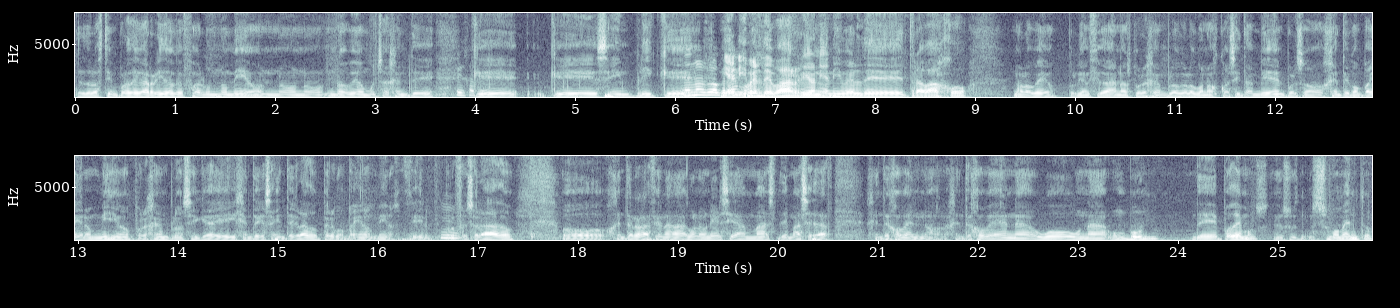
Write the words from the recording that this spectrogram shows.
desde los tiempos de Garrido, que fue alumno mío, no, no, no veo mucha gente que, que se implique No ni a nivel de barrio ni a nivel de trabajo. No lo veo, porque en Ciudadanos, por ejemplo, que lo conozco así también, pues son gente, compañeros míos, por ejemplo, sí que hay gente que se ha integrado, pero compañeros míos, es decir, profesorado o gente relacionada con la universidad más de más edad. Gente joven no, la gente joven eh, hubo una- un boom de Podemos en su, en su momento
